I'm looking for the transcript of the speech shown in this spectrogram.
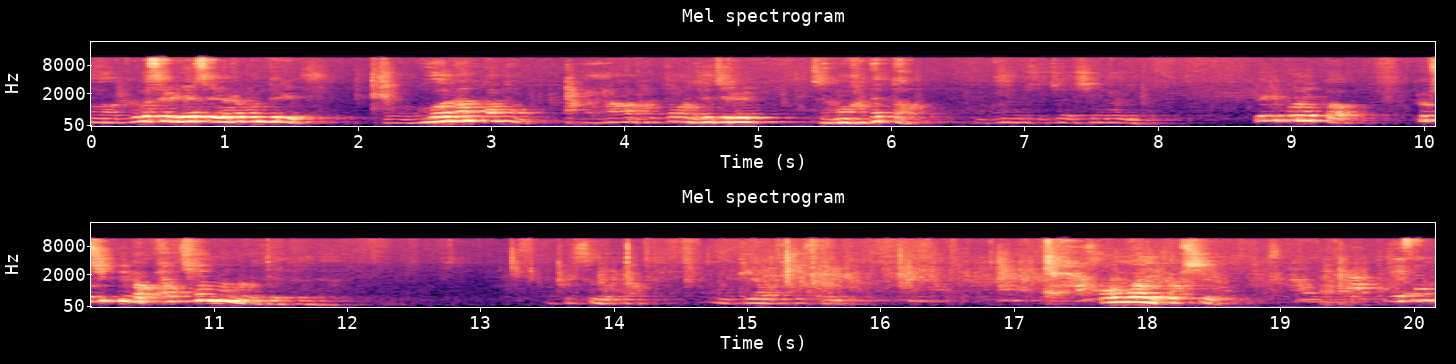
어, 그것을 위해서 여러분들이 어, 원한다면 다양한 활동의 여지를 제공하겠다 하는 것이 제 생각입니다. 여기 보니까 급식비가 8천 원으로 되어 있던데 있습니까? 귀한 주셨습니다. 소원이 급식 예산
